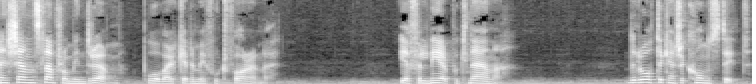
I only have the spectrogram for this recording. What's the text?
Men känslan från min dröm påverkade mig fortfarande. Jag föll ner på knäna. Det låter kanske konstigt,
